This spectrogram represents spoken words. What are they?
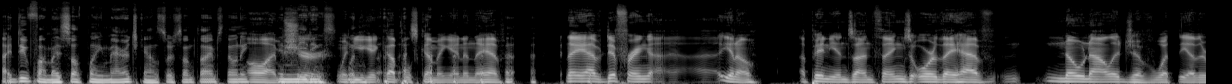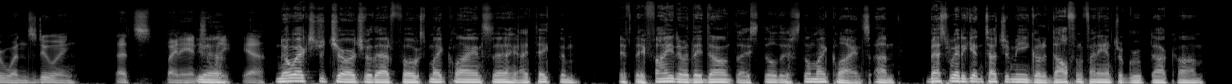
I do find myself playing marriage counselor sometimes, Tony. Oh, I'm sure meetings when you get couples coming in and they have they have differing, uh, you know, opinions on things, or they have no knowledge of what the other one's doing. That's financially, yeah. no extra charge for that, folks. My clients, uh, I take them if they fight or they don't. I still they're still my clients. Um, best way to get in touch with me, go to dolphinfinancialgroup.com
